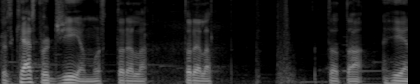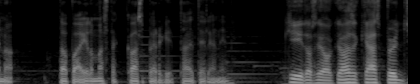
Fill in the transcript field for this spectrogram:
Koska Casper G on musta todella, todella tota, hieno tapa ilmaista Kaspergin taiteilijan nimi. Kiitos, joo. Kyllähän se Casper G,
